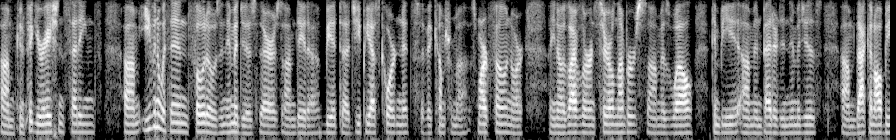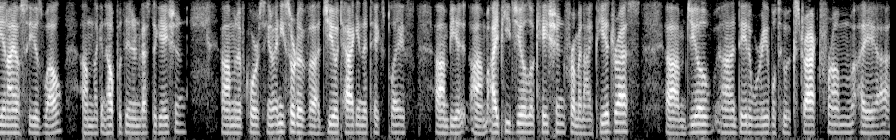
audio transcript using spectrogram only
um, configuration settings, um, even within photos and images, there's um, data, be it uh, GPS coordinates if it comes from a smartphone, or, you know, as I've learned, serial numbers um, as well can be um, embedded in images. that can all be in IOC as well. that can help with an investigation. and of course, you know, any sort of uh, geotagging that takes place, be it IP geolocation from an IP address, geo uh, data we're able to extract from a, uh,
